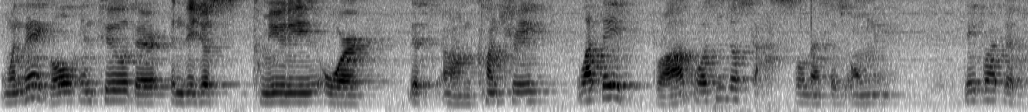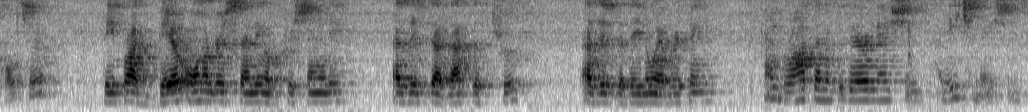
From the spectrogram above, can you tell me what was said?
When they go into their indigenous community or this um, country, what they brought wasn't just gospel message only. They brought their culture. They brought their own understanding of Christianity, as if that that's the truth, as if that they know everything, and brought them into their nations and each nations,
